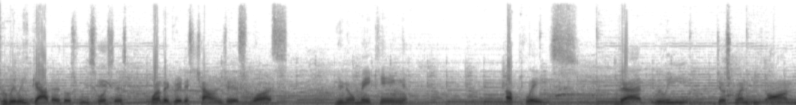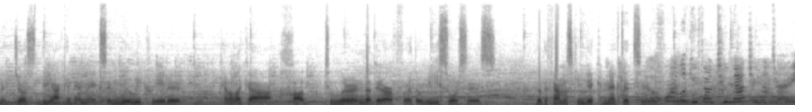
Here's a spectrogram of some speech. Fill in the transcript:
to really gather those resources. One of the greatest challenges was, you know, making a place that really just went beyond just the academics and really created kind of like a hub to learn that there are further resources that the families can get connected to, Before, look, you found two matching ones already.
